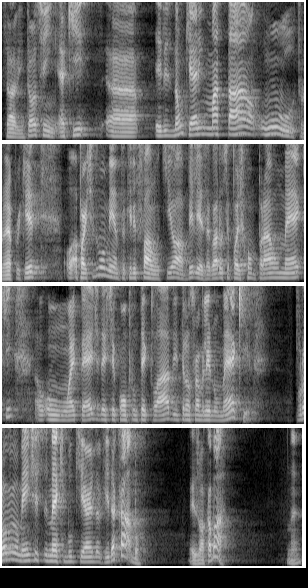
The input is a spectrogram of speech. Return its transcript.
sabe? Então, assim, é que uh, eles não querem matar um ou outro, né? Porque a partir do momento que eles falam que, ó, beleza, agora você pode comprar um Mac, um iPad, daí você compra um teclado e transforma ele num Mac, provavelmente esses MacBook Air da vida acabam. Eles vão acabar, né?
